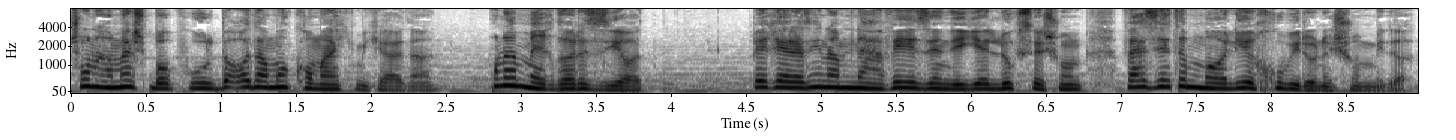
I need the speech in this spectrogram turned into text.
چون همش با پول به آدما کمک می‌کردن. اونم مقدار زیاد. به غیر از این هم نحوه زندگی لوکسشون وضعیت مالی خوبی رو نشون می‌داد.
